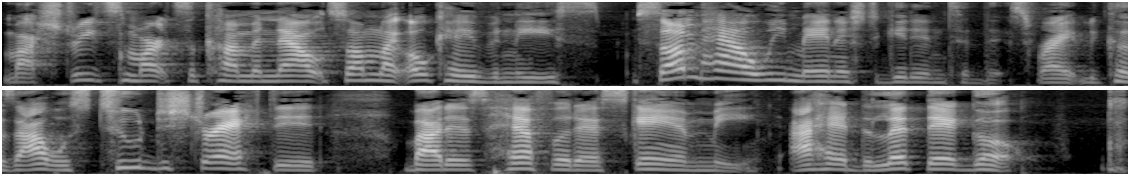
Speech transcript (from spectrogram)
My street smarts are coming out. So I'm like, okay, Venice, somehow we managed to get into this, right? Because I was too distracted by this heifer that scammed me. I had to let that go.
